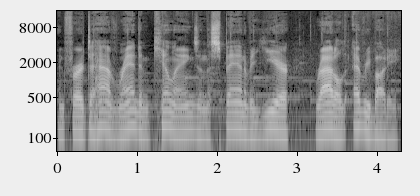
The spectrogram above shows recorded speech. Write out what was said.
and for it to have random killings in the span of a year rattled everybody.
